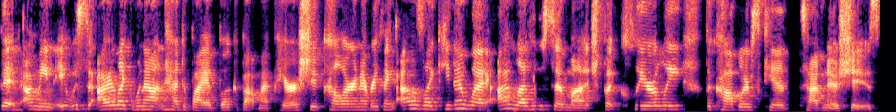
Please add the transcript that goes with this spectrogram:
that I mean, it was. I like went out and had to buy a book about my parachute color and everything. I was like, you know what? I love you so much, but clearly the cobbler's kids have no shoes.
